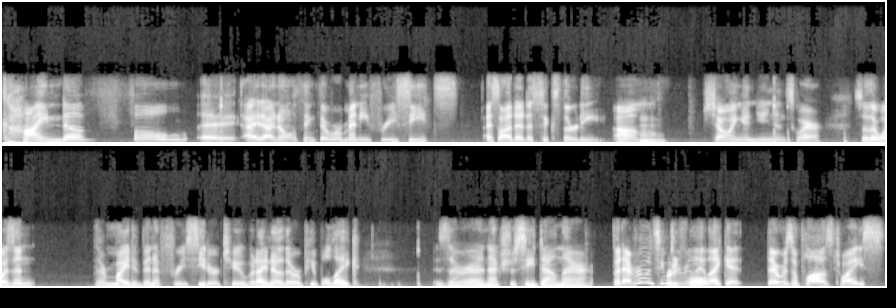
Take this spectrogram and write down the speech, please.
kind of full. Uh, I, I don't think there were many free seats. I saw it at a 6:30 um, Mhm. showing in Union Square, so there wasn't. There might have been a free seat or two, but I know there were people like, "Is there an extra seat down there?" But everyone seemed Pretty to really full. like it. There was applause twice.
